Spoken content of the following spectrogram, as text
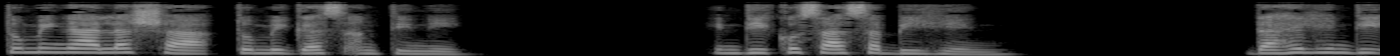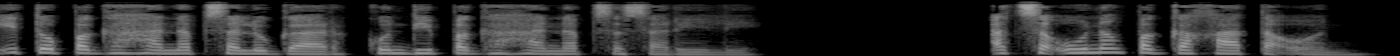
Tumingala siya, tumigas ang tinig. Hindi ko sasabihin. Dahil hindi ito paghahanap sa lugar, kundi paghahanap sa sarili. At sa unang pagkakataon,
